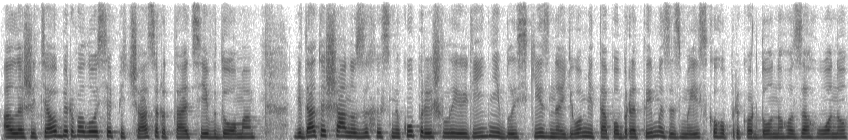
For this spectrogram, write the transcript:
але життя обірвалося під час ротації вдома. Віддати шану захиснику прийшли рідні, близькі, знайомі та побратими з Ізмаїльського прикордонного загону.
